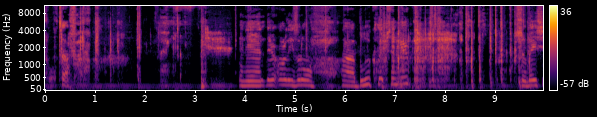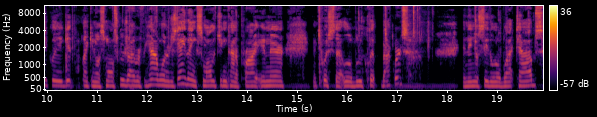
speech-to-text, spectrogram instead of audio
little tough. And then there are these little uh, blue clips in here. So basically get like, you know, a small screwdriver if you have one or just anything small that you can kind of pry in there and push that little blue clip backwards. And then you'll see the little black tabs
